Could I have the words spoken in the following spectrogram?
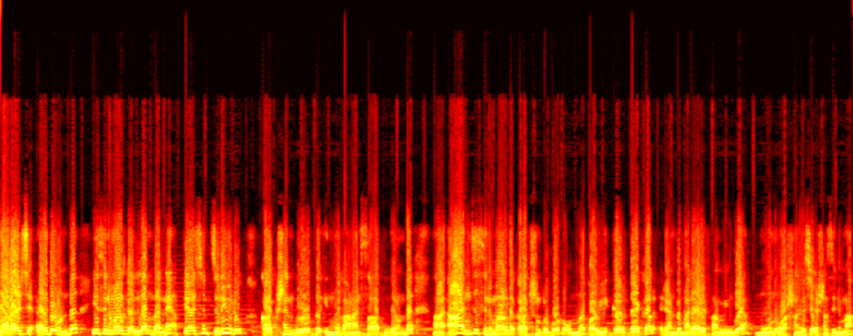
ഞായറാഴ്ച ആയതുകൊണ്ട് ഈ സിനിമകൾക്കെല്ലാം തന്നെ അത്യാവശ്യം ചെറിയൊരു കളക്ഷൻ ഗ്രോത്ത് ഇന്ന് കാണാൻ സാധ്യതയുണ്ട്. ആ അഞ്ച് സിനിമകളുടെ കളക്ഷൻ റിപ്പോർട്ട് ഒന്ന് പവി കെയർടേക്കർ രണ്ട് മലയാളി ഫാം ഇന്ത്യ മൂന്ന് വർഷങ്ങൾക്ക് ശേഷം സിനിമ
